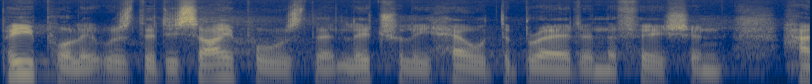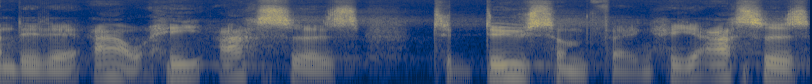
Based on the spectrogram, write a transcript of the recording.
people, it was the disciples that literally held the bread and the fish and handed it out. He asks us to do something, he asks us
